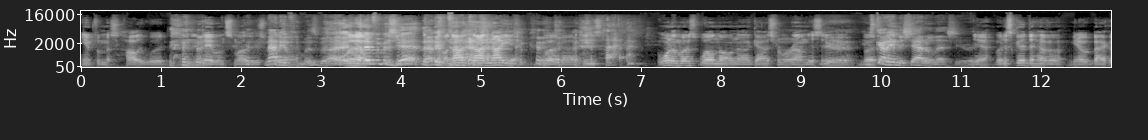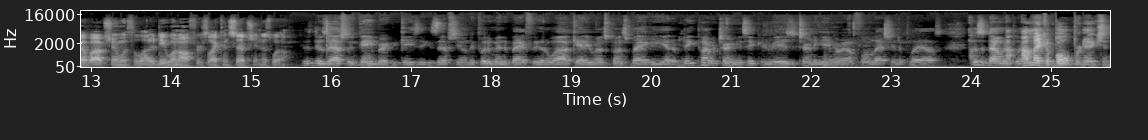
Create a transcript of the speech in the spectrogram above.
infamous Hollywood and the Daylan Smothers. Not but, uh, infamous, but Hey, Well- not infamous yet. well, not not not yet, but uh, he's one of the most well-known uh, guys from around this yeah, area. he was kind of in the shadow last year, right? yeah, but it's good to have a you know backup option with a lot of D1 offers like Concepcion as well. This dude's an absolute game breaker, Casey Concepcion. They put him in the backfield, a wildcat. He runs punch back. He had a big punt return against Hickory Ridge to turn the game around for him last year in the playoffs. This is a dominant player. I'll make a bold prediction.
